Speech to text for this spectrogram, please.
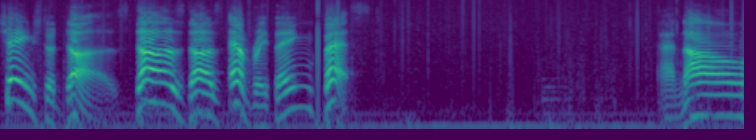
change to DUZ. DUZ does everything best. And now,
